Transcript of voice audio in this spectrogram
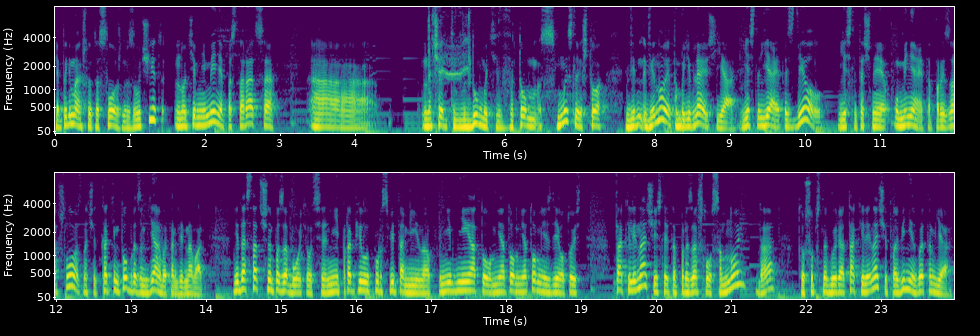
я понимаю, что это сложно звучит, но тем не менее постараться а, начать думать в том смысле, что виной этому являюсь я. Если я это сделал, если точнее у меня это произошло, значит каким-то образом я в этом виноват. Недостаточно позаботился, не пропил курс витаминов, не, не о том, не о том, не о том не сделал. То есть так или иначе, если это произошло со мной, да, то, собственно говоря, так или иначе повинен в этом я.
